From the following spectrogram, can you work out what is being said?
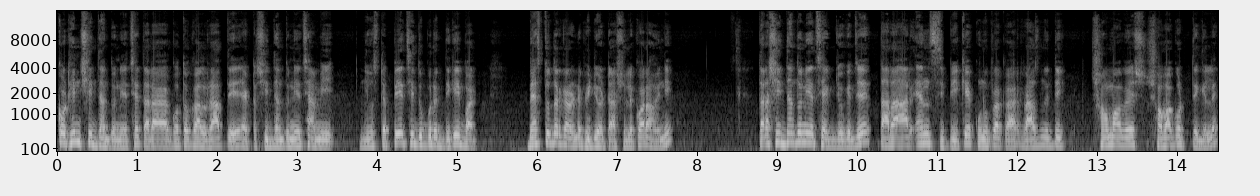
কঠিন সিদ্ধান্ত নিয়েছে। তারা গতকাল রাতে একটা সিদ্ধান্ত নিয়েছে। আমি নিউজটা পেয়েছি দুপুরের দিকেই বাট ব্যস্ততার কারণে ভিডিওটা আসলে করা হয়নি। তারা সিদ্ধান্ত নিয়েছে একযোগে যে, তারা আর এনসিপিকে কোনো প্রকার রাজনৈতিক সমাবেশ, সভা করতে গেলে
